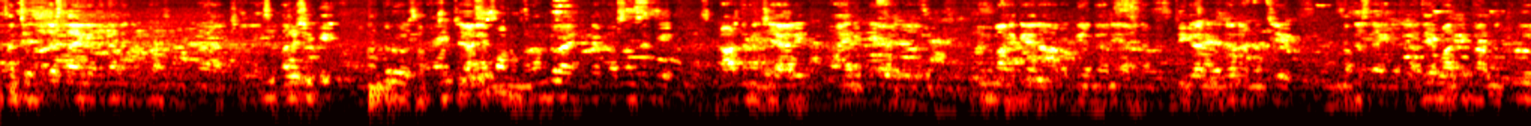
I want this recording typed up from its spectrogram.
మంచి ఉన్నత స్థాయికి మనిషికి అందరూ సపోర్ట్ చేయాలి. మనందరూ ఆయన ఉండే ప్రపంచానికి ప్రార్థన చేయాలి. ఆయనకి ఆయన కుటుంబానికి ఆయన ఆరోగ్యం కానీ ఆయన వృత్తి కానీ ఏదైనా మంచి ఉన్నత స్థాయికి ఎదగాలి. అదే మాదిరిగా మిత్రుడు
